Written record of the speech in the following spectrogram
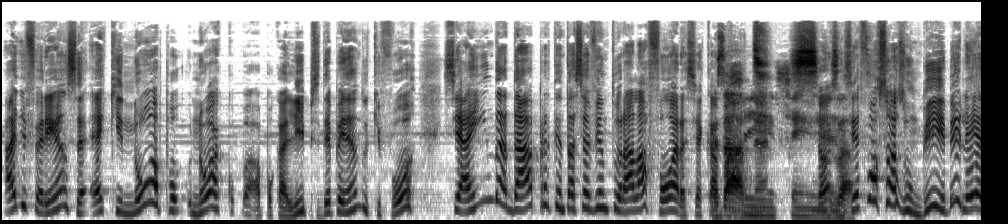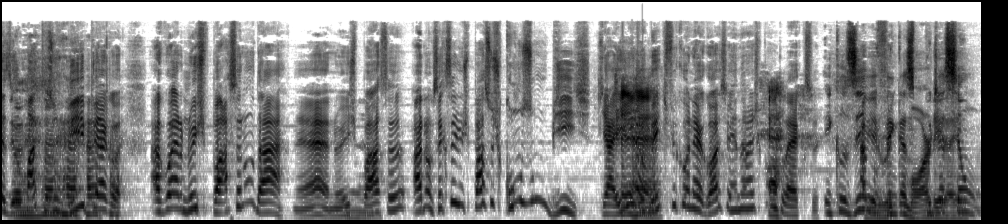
A diferença é que no, no no apocalipse, dependendo do que for, se ainda dá para tentar se aventurar lá fora, se acabar, exato. né? Sim, sim, só, se for só zumbi, beleza, eu mato zumbi e pego. Agora, no espaço não dá, né? No é. espaço, a não ser que sejam espaços com zumbis, que aí é. realmente fica um negócio ainda mais complexo. Inclusive, Fencas, podia ser um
